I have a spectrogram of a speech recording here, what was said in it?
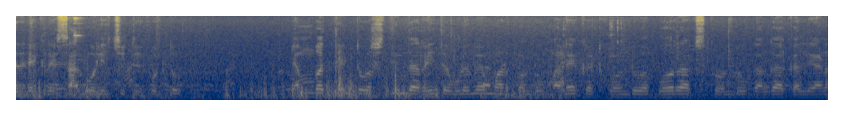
ಎರಡು ಎಕರೆ ಸಾಗುವಳಿ ಚೀಟಿ ಕೊಟ್ಟು ಎಂಬತ್ತೆಂಟು ವರ್ಷದಿಂದ ರೈತರು ಉಳುಮೆ ಮಾಡಿಕೊಂಡು, ಮನೆ ಕಟ್ಕೊಂಡು, ಬೋರ್ ಹಾಕ್ಸ್ಕೊಂಡು, ಗಂಗಾ ಕಲ್ಯಾಣ,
